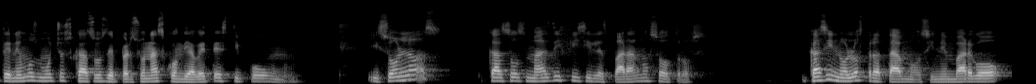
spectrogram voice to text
tenemos muchos casos de personas con diabetes tipo 1 y son los casos más difíciles para nosotros. Casi no los tratamos, sin embargo,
